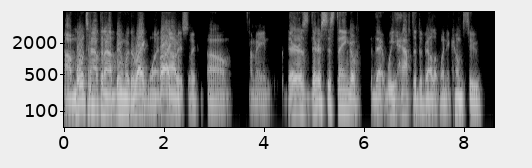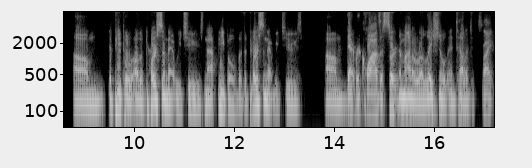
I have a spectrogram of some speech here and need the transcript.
uh, more times than I've been with the right one, Right. obviously. Um, I mean, there's there's this thing of that we have to develop when it comes to um, the people or the person that we choose, not people, but the person that we choose um, that requires a certain amount of relational intelligence. Right.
